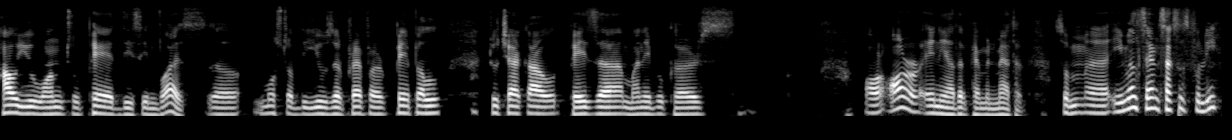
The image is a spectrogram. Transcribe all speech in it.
how you want to pay this invoice. Uh, most of the user prefer PayPal to check out Payza, Moneybookers or, or any other payment method. So uh, email sent successfully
